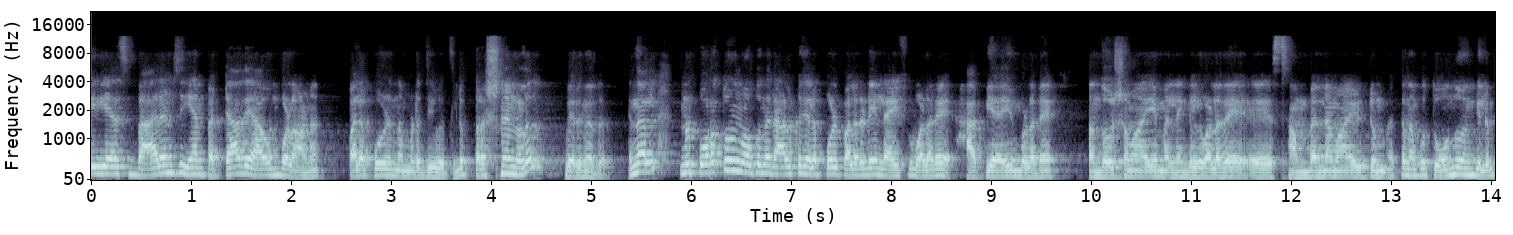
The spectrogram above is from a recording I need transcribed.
ഏരിയാസ് ബാലൻസ് ചെയ്യാൻ പറ്റാതെ ആവുമ്പോഴാണ് പലപ്പോഴും നമ്മുടെ ജീവിതത്തിൽ പ്രശ്നങ്ങൾ വരുന്നത്. എന്നാൽ നമ്മൾ പുറത്തുനിന്ന് നോക്കുന്ന ഒരാൾക്ക് ചിലപ്പോൾ പലരുടെയും ലൈഫ് വളരെ ഹാപ്പിയായും വളരെ സന്തോഷമായും അല്ലെങ്കിൽ വളരെ സമ്പന്നമായിട്ടും ഒക്കെ നമുക്ക് തോന്നുമെങ്കിലും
